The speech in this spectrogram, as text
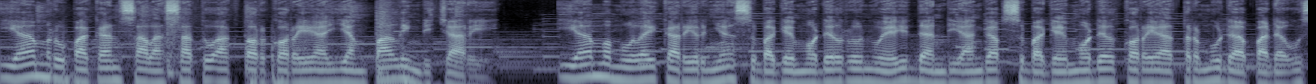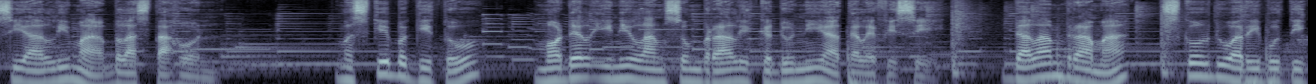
Ia merupakan salah satu aktor Korea yang paling dicari. Ia memulai karirnya sebagai model runway dan dianggap sebagai model Korea termuda pada usia 15 tahun. Meski begitu, model ini langsung beralih ke dunia televisi. Dalam drama, School 2013,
